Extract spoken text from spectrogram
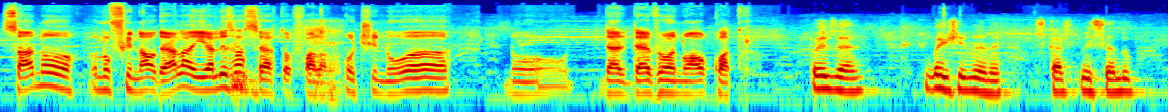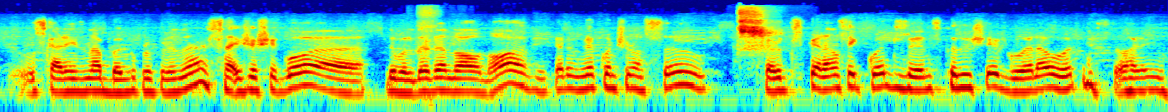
Só no, no final dela, aí eles acertam, falam, continua no Daredevil Anual 4. Pois é. Imagina, né? Os caras pensando, os caras indo na banca procurando, ah, já chegou a Demolidor Anual 9, quero ver a continuação. Quero esperar não sei quantos anos quando chegou, era outra história. Hein?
